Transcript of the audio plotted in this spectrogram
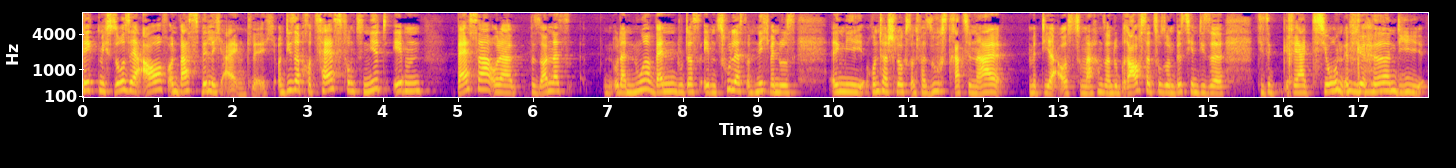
regt mich so sehr auf und was will ich eigentlich? Und dieser Prozess funktioniert eben besser oder besonders oder nur, wenn du das eben zulässt und nicht, wenn du es irgendwie runterschluckst und versuchst, rational mit dir auszumachen, sondern du brauchst dazu so ein bisschen diese, diese Reaktion im Gehirn, die,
